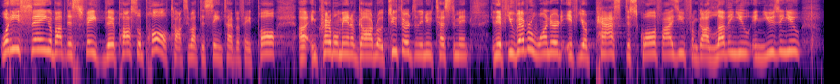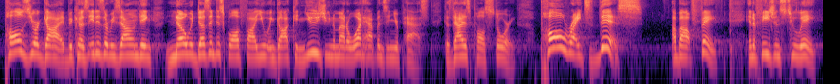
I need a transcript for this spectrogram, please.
what he's saying about this faith, the Apostle Paul talks about this same type of faith. Paul, uh, incredible man of God, wrote two thirds of the New Testament. And if you've ever wondered if your past disqualifies you from God loving you and using you, Paul's your guy because it is a resounding no, it doesn't disqualify you, and God can use you no matter what happens in your past, because that is Paul's story. Paul writes this about faith in Ephesians 2 8.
